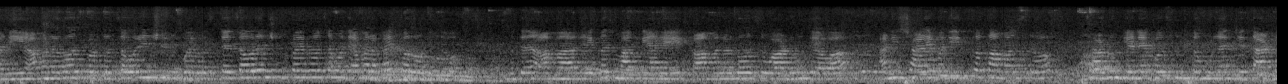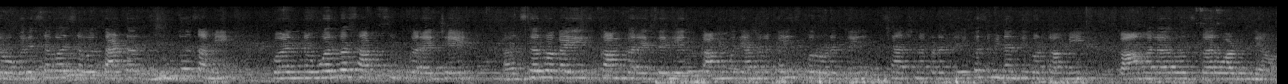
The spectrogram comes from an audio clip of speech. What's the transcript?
आणि आम्हाला रोज पडतो चौऱ्याऐंशी रुपये रोज. त्या चौऱ्याऐंशी रुपये रोजामध्ये आम्हाला काय परवडतं? मग तर आम्हाला एकच मागणी आहे का आम्हाला रोज वाढवून द्यावा? आणि शाळेमध्ये इतकं काम असतं घेण्यापासून तर मुलांचे ताटं वगैरे सगळं सगळं ताटं धुतोच आम्ही. पण वर्ग साफसूफ करायचे. सर्व काही काम करायचं. हे कामामध्ये आम्हाला काहीच परवडत नाही. शासनाकडे ते एकच विनंती करतो आम्ही का आम्हाला रोजगार वाढून द्यावा.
